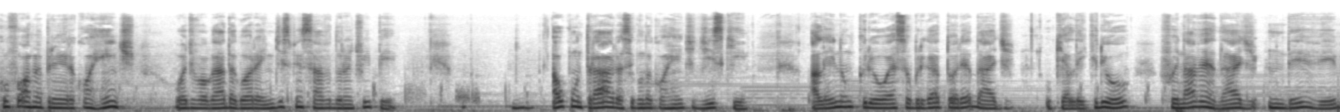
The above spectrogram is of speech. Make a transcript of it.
Conforme a primeira corrente, o advogado agora é indispensável durante o IP. Ao contrário, a segunda corrente diz que a lei não criou essa obrigatoriedade. O que a lei criou foi, na verdade, um dever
